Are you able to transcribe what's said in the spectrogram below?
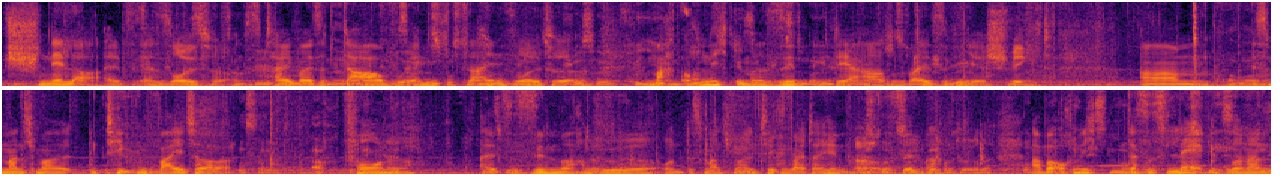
schneller, als er sollte und ist teilweise Ja, da, wo er nicht sein sollte. halt Macht auch nicht immer Sinn in der Art und Weise, wie er schwingt. Ähm, ist manchmal ein Ticken weiter halt 8 vorne, als es Sinn machen würde und ist manchmal einen Ticken weiter hinten, als es Sinn machen würde. Aber auch nicht, dass es laggt, sondern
